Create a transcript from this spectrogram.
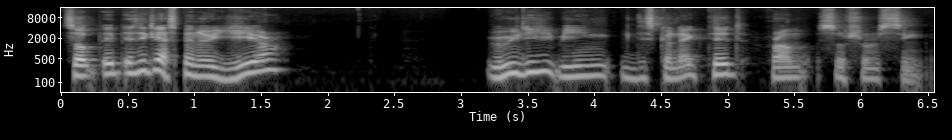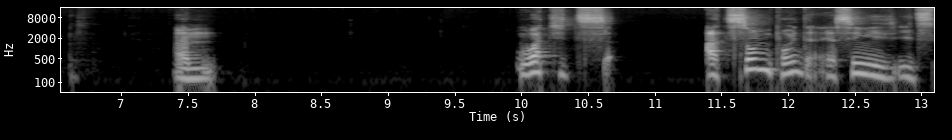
So basically, I spent a year really being disconnected from social things. And what it's at some point, I think it's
